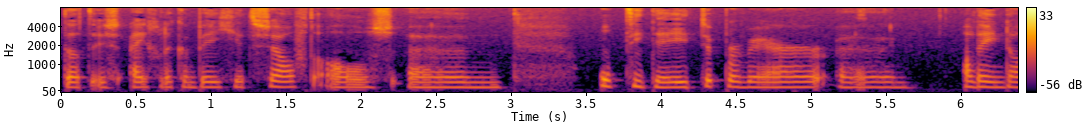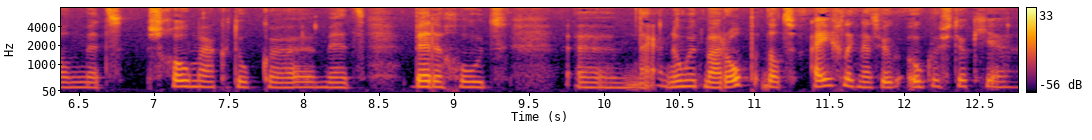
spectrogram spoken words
Dat is eigenlijk een beetje hetzelfde als um, Opti-Day, Tupperware. Uh, alleen dan met schoonmaakdoeken, met beddengoed. Um, nou ja, noem het maar op. Dat is eigenlijk natuurlijk ook een stukje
